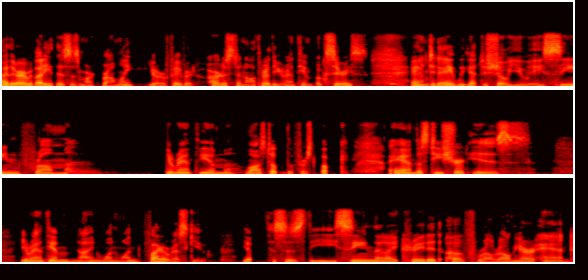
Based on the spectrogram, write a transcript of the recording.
Hi there, everybody. This is Mark Bromley, your favorite artist and author of the Yoranthium book series. And today we get to show you a scene from Yoranthium Lost Hope, the first book. And this t-shirt is Yoranthium 911 Fire Rescue. Yep, this is the scene that I created of Rel Relmir and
